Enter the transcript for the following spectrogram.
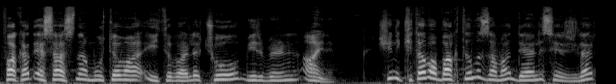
fakat esasında muhteva itibariyle çoğu birbirinin aynı. Şimdi kitaba baktığımız zaman değerli seyirciler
